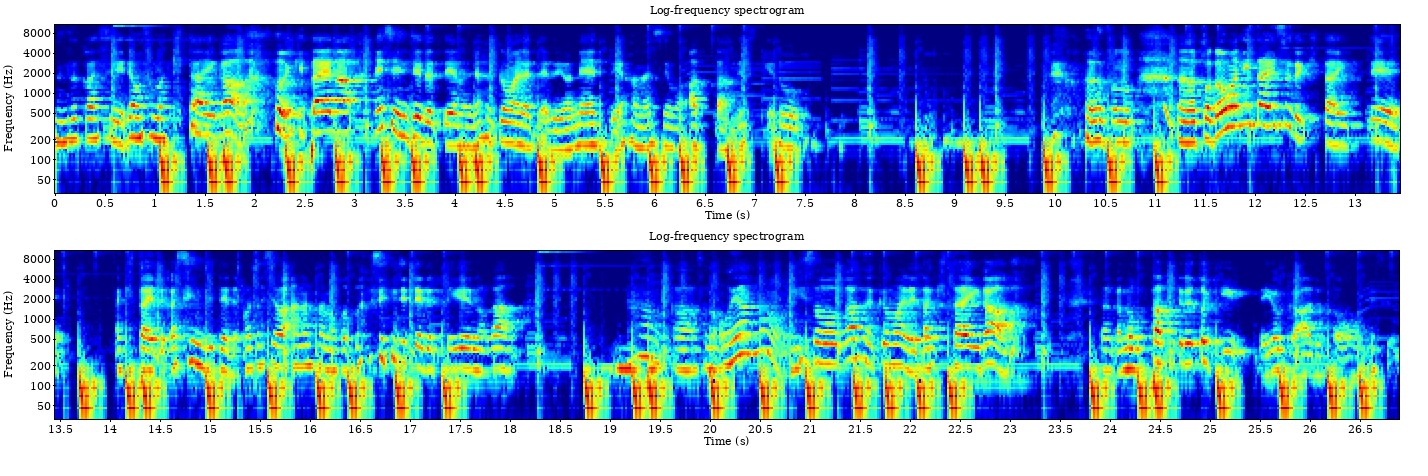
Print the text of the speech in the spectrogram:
難しい。でもその期待が 期待が、ね、信じるっていうのに含まれてるよねっていう話もあったんですけど。そのあの子供に対する期待って期待とか信じてる。私はあなたのことを信じてるっていうのがなんかその親の理想が含まれた期待がなんか乗っかってる時ってよくあると思うんですよ。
